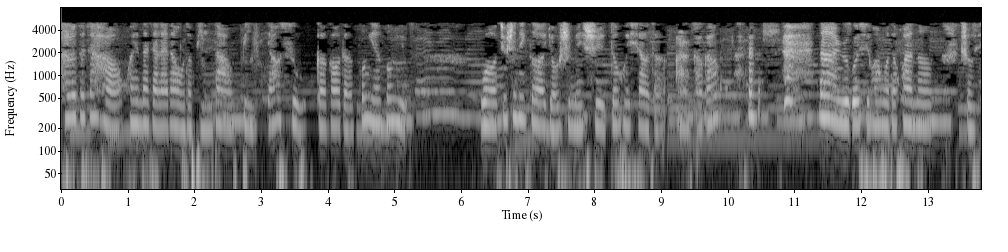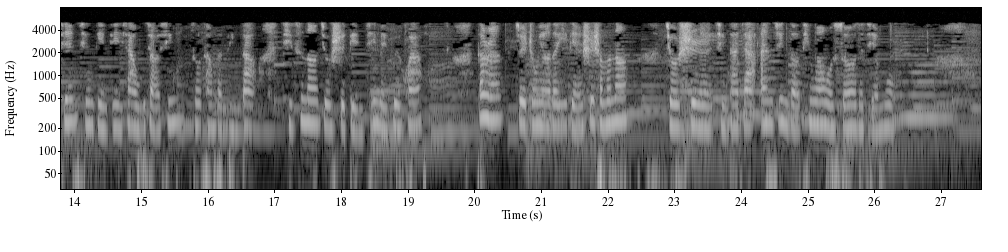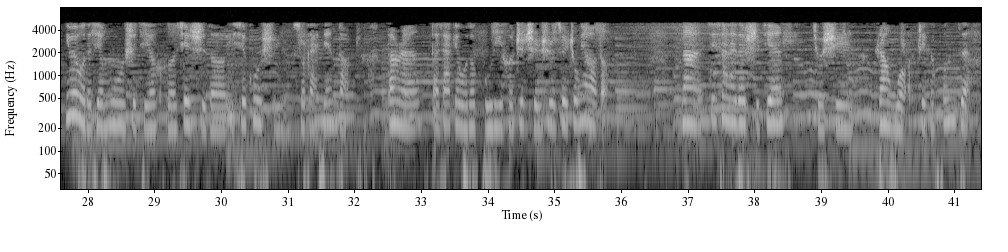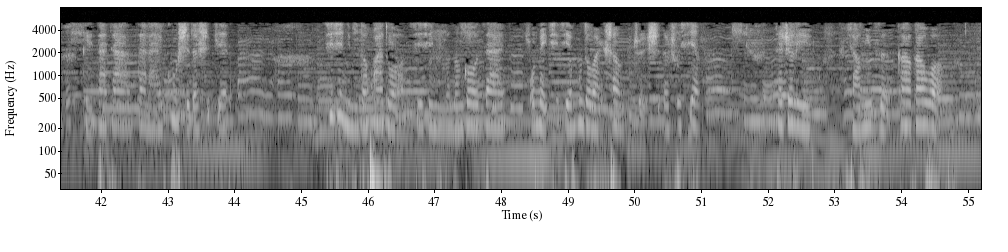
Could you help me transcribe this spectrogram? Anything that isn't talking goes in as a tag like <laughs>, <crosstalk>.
Hello，大家好，欢迎大家来到我的频道 B 幺四五高高的风言风语。我就是那个有事没事都会笑的二高高。<laughs> 那如果喜欢我的话呢，首先请点击一下五角星收藏本频道，其次呢就是点击玫瑰花。当然，最重要的一点是什么呢？就是请大家安静的听完我所有的节目，因为我的节目是结合现实的一些故事所改编的。当然，大家给我的鼓励和支持是最重要的。那接下来的时间，就是让我这个疯子给大家带来故事的时间。谢谢你们的花朵，谢谢你们能够在我每期节目的晚上准时的出现。在这里，小妮子告告我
